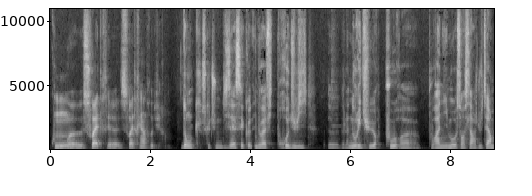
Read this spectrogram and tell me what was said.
qu'on euh, souhaite, euh, souhaite réintroduire. Donc, ce que tu nous disais, c'est que Innovafit produit de, de, la nourriture pour, pour animaux au sens large du terme,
